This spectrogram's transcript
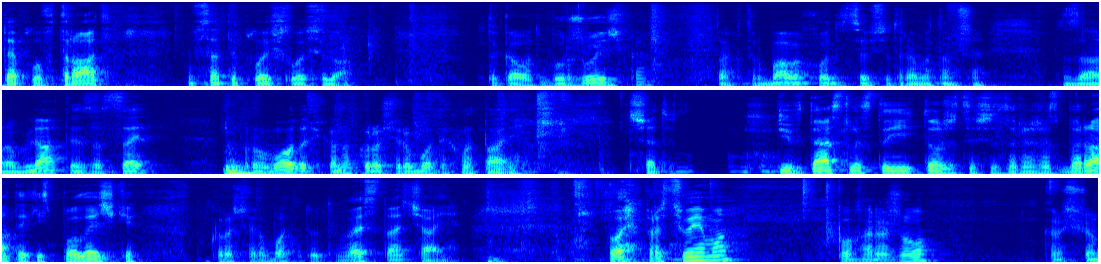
тепловтрат все тепло йшло сюди. Така от буржуєчка. Так, труба виходить, це все треба там ще заробляти за цей. Проводочка. Ну, коротше, роботи вистачає. Ще тут пів стоїть, теж це все розбирати, якісь полички. Коротше, роботи тут вистачає. Ой, працюємо по гаражу. Коротше,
